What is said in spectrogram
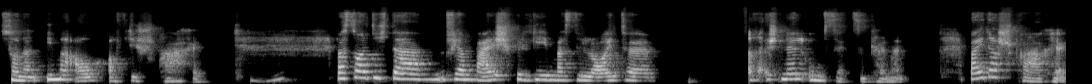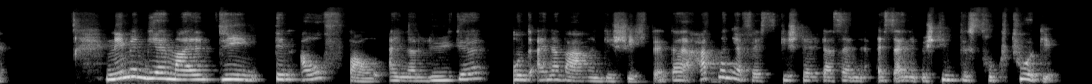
sondern immer auch auf die Sprache. Mhm. Was sollte ich da für ein Beispiel geben, was die Leute schnell umsetzen können? Bei der Sprache Nehmen wir mal die, den Aufbau einer Lüge und einer wahren Geschichte. Da hat man ja festgestellt, dass ein, es eine bestimmte Struktur gibt.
